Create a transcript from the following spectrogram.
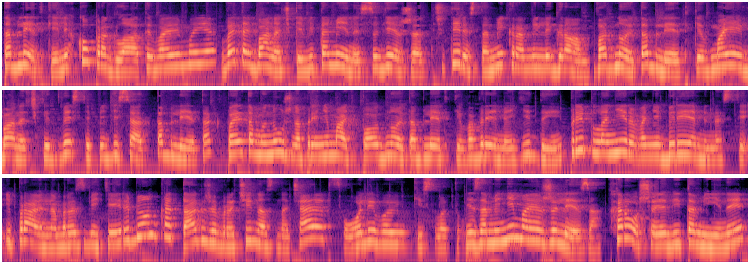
Таблетки легко проглатываемые. В этой баночке витамины содержат 400 микромиллиграмм в одной таблетке. В моей баночке 250 таблеток, поэтому нужно принимать по одной таблетке во время еды. При планировании беременности и правильном развитии ребенка также врачи назначают фолиевую кислоту. Незаменимое железо. Хорошие витамины,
